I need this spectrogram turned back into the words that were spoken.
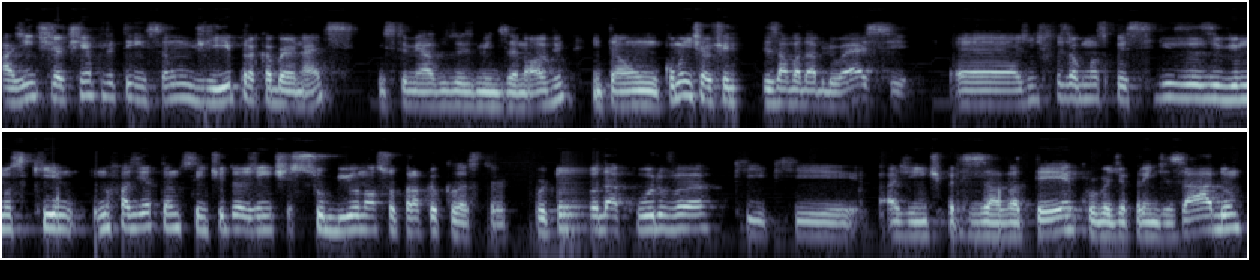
A gente já tinha pretensão de ir para Kubernetes em meados de 2019. Então, como a gente já utilizava AWS, é, a gente fez algumas pesquisas e vimos que não fazia tanto sentido a gente subir o nosso próprio cluster. Por toda a curva que, que a gente precisava ter, curva de aprendizado,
